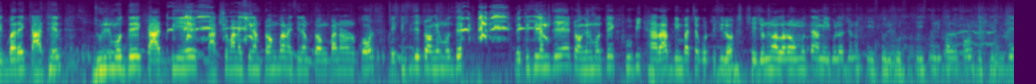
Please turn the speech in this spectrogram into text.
একবারে কাঠের ঝুড়ির মধ্যে কাঠ দিয়ে বাক্স বানাইছিলাম, টং বানাইছিলাম। টং বানানোর পর দেখতেছি যে টঙের মধ্যে দেখতেছিলাম যে টঙের মধ্যে খুবই খারাপ ডিম বাচ্চা করতেছিল। সেই জন্য আল্লাহর রহমতে আমি এগুলোর জন্য কেজ তৈরি করছি। কেজ তৈরি করার পর দেখতেছি যে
